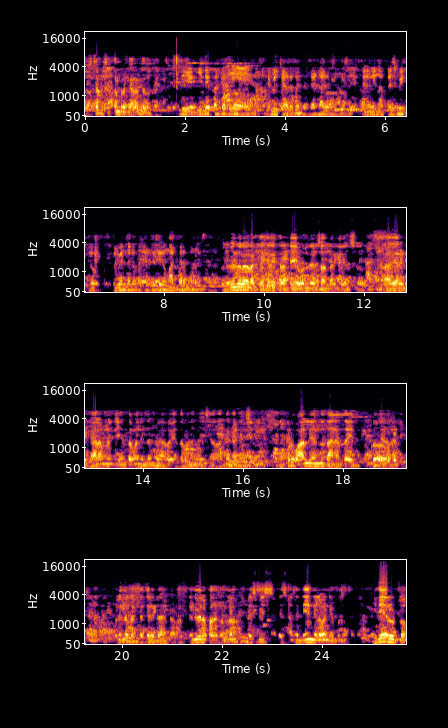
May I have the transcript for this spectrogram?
సిస్టమ్ సిస్టమ్ ప్రకారం జరుగుతాయి. ఇదే పద్ధతిలో ఆయన నిన్న ప్రెస్ మీట్ లో రక్త చరిత్ర అంటే ఎవరు తెలుసు అందరికీ తెలుసు. రాజారెడ్డి కాలం నుంచి ఎంతమందిని చంపినారు ఎంతమంది చేశారు అందరికీ తెలుసు. ఇప్పుడు వాళ్ళు ఎందు దాని అంతా ఇప్పుడు ఒకటి. పులివెందుల రక్త చరిత్ర అంటారు. రెండు వేల పదకొండులో ఎస్పీ ఎస్పీ నేను నిలవనప్పుడు ఇదే రూట్లో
